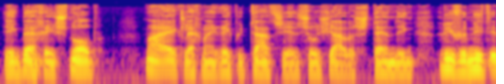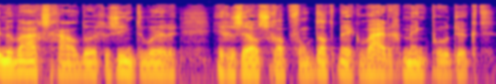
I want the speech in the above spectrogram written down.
Ik ben geen snob, maar ik leg mijn reputatie en sociale standing liever niet in de waagschaal door gezien te worden in gezelschap van dat merkwaardig mengproduct.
